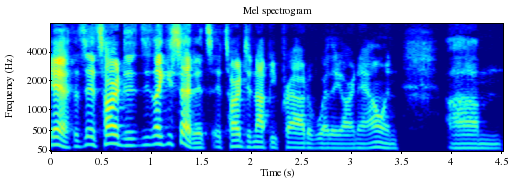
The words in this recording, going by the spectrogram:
yeah, it's, it's hard to, like you said, it's, it's hard to not be proud of where they are now. And, um,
